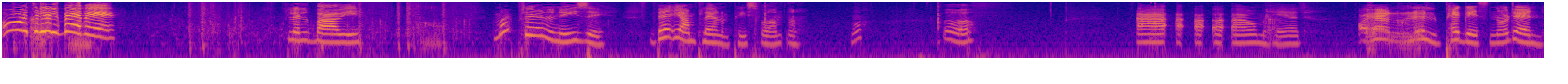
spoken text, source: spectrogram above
Oh, it's a little baby! Little Bobby. Am I playing an easy? Bet you I'm playing on peaceful, aren't I? Huh? Oh well. Ah, ah, ah, ah, ow, my head. I had a little piggy snorting.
